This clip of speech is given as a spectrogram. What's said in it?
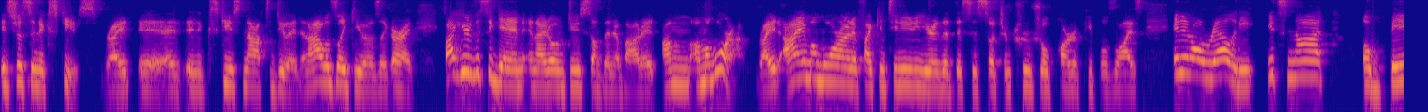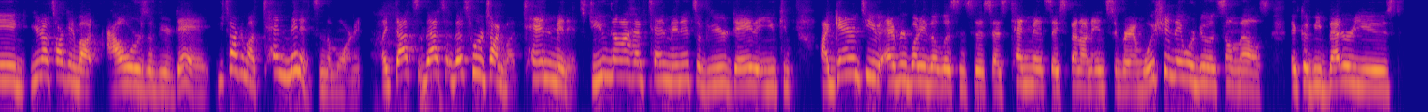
it's just an excuse, right? It, an excuse not to do it. And I was like you. I was like, all right, if I hear this again and I don't do something about it, I'm I'm a moron, right? I am a moron if I continue to hear that this is such a crucial part of people's lives. And in all reality, it's not a big you're not talking about hours of your day. You're talking about 10 minutes in the morning. Like that's that's that's what we're talking about 10 minutes. Do you not have 10 minutes of your day that you can i guarantee you everybody that listens to this has 10 minutes they spend on instagram wishing they were doing something else that could be better used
